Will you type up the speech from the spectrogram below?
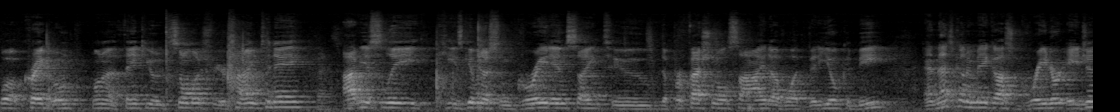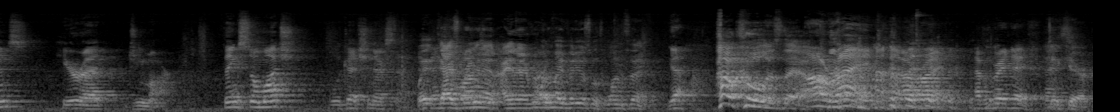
Well, Craig, we want to thank you so much for your time today. Thanks. Obviously, he's given us some great insight to the professional side of what video could be, and that's going to make us greater agents here at GMAR. Thanks so much. We'll catch you next time. Wait, Thanks guys, bring it in. I end every one of my videos with one thing. Yeah. How cool is that? All right. All right. Have a great day. Take care.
